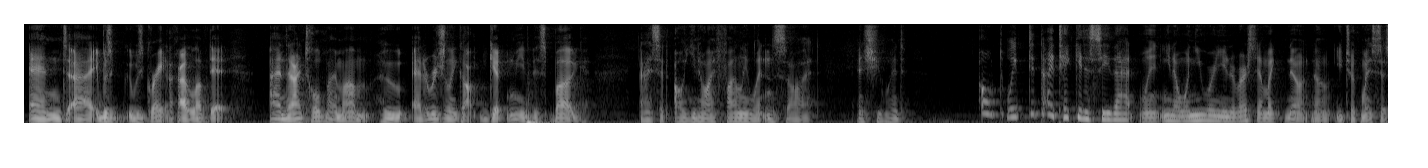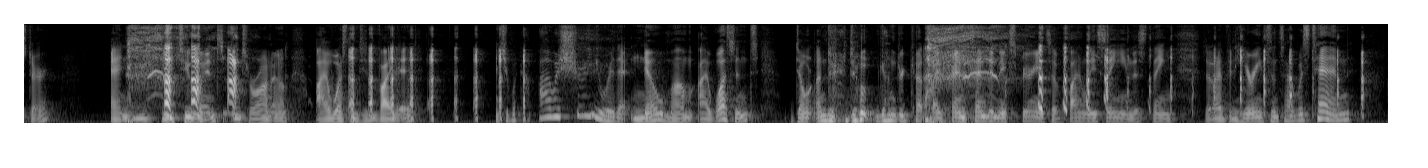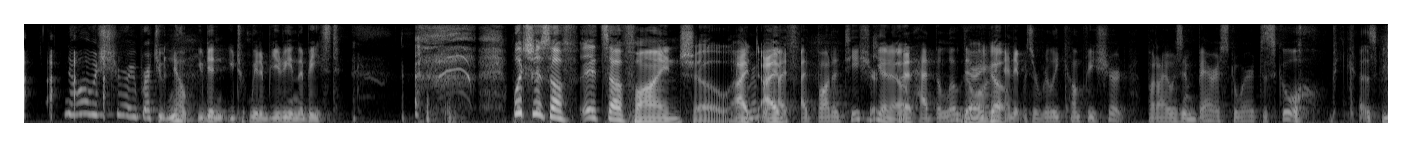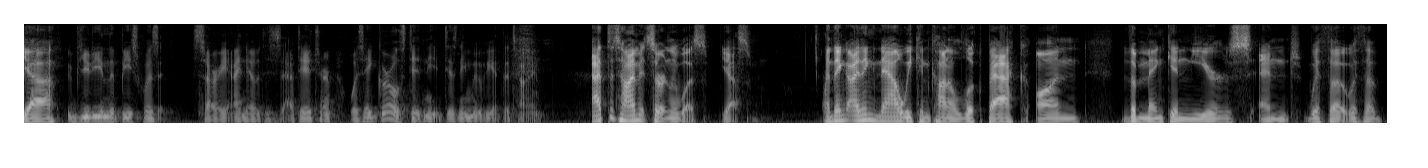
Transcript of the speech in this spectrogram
and uh, it was it was great like i loved it and then I told my mom, who had originally got get me this bug, and I said, "Oh, you know, I finally went and saw it." And she went, "Oh, wait, did I take you to see that when you know when you were in university?" I'm like, "No, no, you took my sister, and you, you two went in Toronto. I wasn't invited." And she went, "I was sure you were there." No, mom, I wasn't. Don't under don't undercut my transcendent experience of finally singing this thing that I've been hearing since I was ten. No, I was sure I brought you. No, you didn't. You took me to Beauty and the Beast. Which is a it's a fine show. I I, I bought a T-shirt you know, that had the logo there you on go. it, and it was a really comfy shirt. But I was embarrassed to wear it to school because Yeah. Beauty and the Beast was sorry, I know this is an outdated term was a girls Disney Disney movie at the time. At the time, it certainly was. Yes, I think I think now we can kind of look back on the Menken years and with a with a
